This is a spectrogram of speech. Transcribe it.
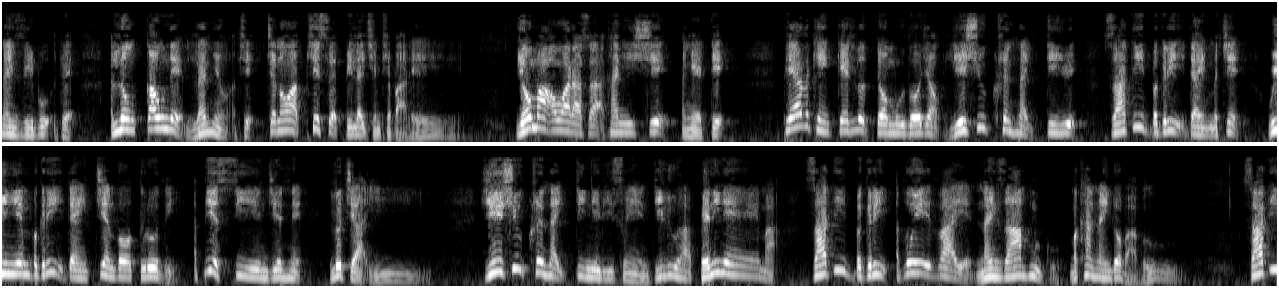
နိုင်စေဖို့အတွက်အလွန်ကောင်းတဲ့လက်ညွန်အဖြစ်ကျွန်တော်ကဖြည့်ဆွက်ပေးလိုက်ခြင်းဖြစ်ပါတယ်ယောမဩဝါဒစာအခန်းကြီး၈အငယ်၁ဘုရားသခင်ကယ်လွတ်တော်မူသောကြောင့်ယေရှုခရစ်၌တည်၍ဇာတိပဂရိအတိုင်းမကျင့်ဝိညာဉ်ပဂရိအတိုင်းကျင့်သောသူတို့သည်အပြစ်စီရင်ခြင်းနှင့်လွတ်ကြ၏ယေရှုခရစ်၌တည်နေပြီဆိုရင်ဒီလူဟာဘယ်နည်းနဲ့မှဇာတိပဂရိအသွေးအသားရဲ့နိုင်စားမှုကိုမခံနိုင်တော့ပါဘူးဇာတိ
